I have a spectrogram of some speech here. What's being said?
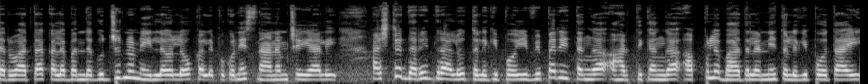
తర్వాత కలబంద గుజ్జును నీళ్ళలో కలుపుకొని స్నానం చేయాలి. అష్ట దరిద్రాలు తొలగిపోయి విపరీతంగా ఆర్థికంగా అప్పుల బాధలన్నీ తొలగిపోతాయి.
